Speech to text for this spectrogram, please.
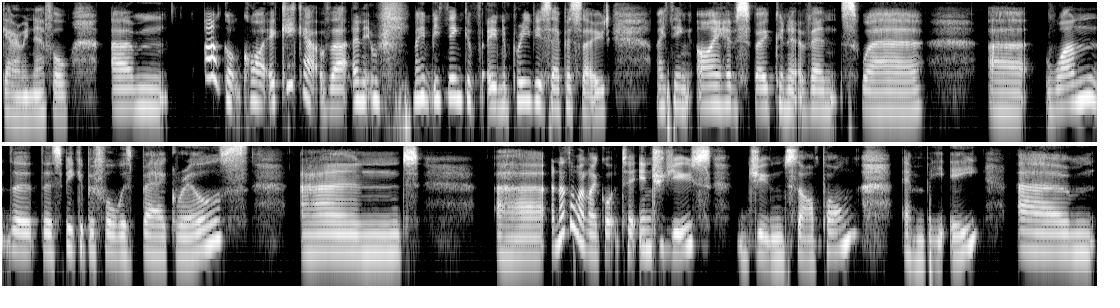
Gary Neville. Um, got quite a kick out of that, and it made me think of in a previous episode. I think I have spoken at events where uh, one, the, the speaker before was Bear Grylls, and uh, another one I got to introduce, June Sarpong, MBE. Um,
